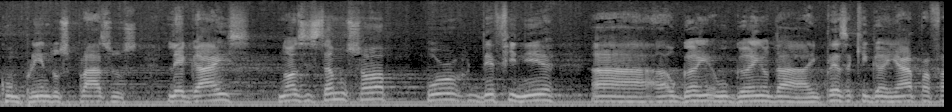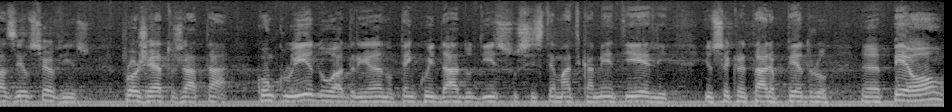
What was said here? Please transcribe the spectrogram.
cumprindo os prazos legais nós estamos só por definir ah, o, ganho, o ganho da empresa que ganhar para fazer o serviço. O projeto já está concluído, o Adriano tem cuidado disso sistematicamente, ele e o secretário Pedro eh, Peol,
